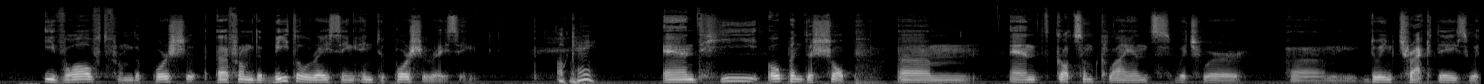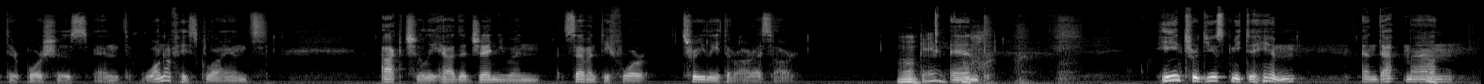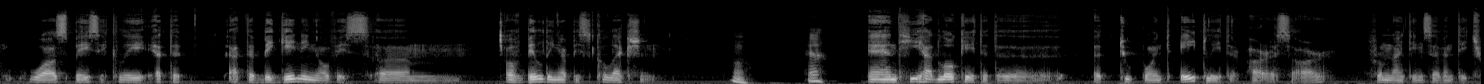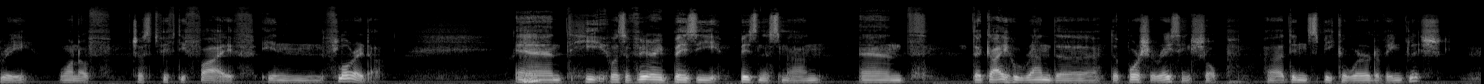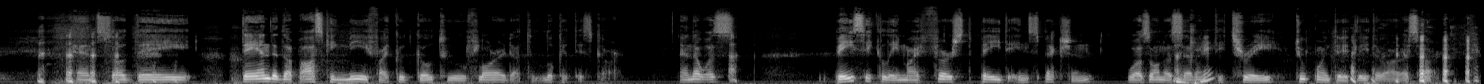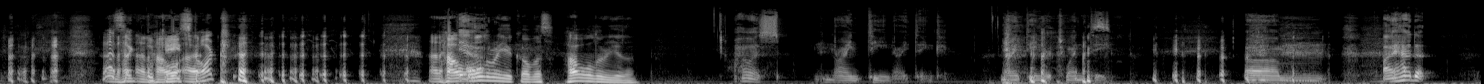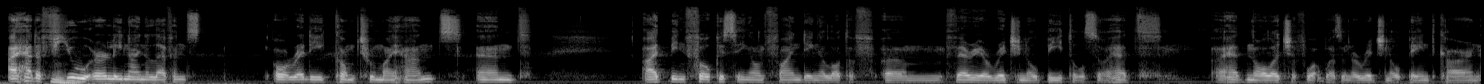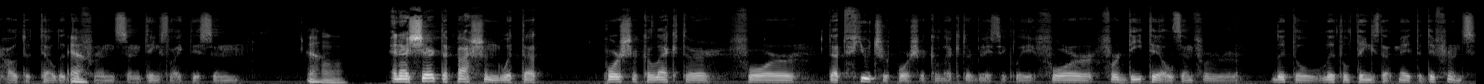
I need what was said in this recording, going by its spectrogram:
evolved from the Porsche uh, from the Beetle racing into Porsche racing. Okay. and he opened the shop um, and got some clients which were um, doing track days with their Porsches, and one of his clients actually had a genuine 74 3 liter RSR. Okay. And he introduced me to him, and that man was basically at the at the beginning of his um, of building up his collection, Yeah. and he had located a, a 2.8 liter RSR from 1973, one of just 55 in Florida. And he was a very busy businessman, and the guy who ran the the Porsche racing shop uh, didn't speak a word of English, and so they they ended up asking me if I could go to Florida to look at this car, and that was basically my first paid inspection was on a 73 2.8 liter RSR. That's a and okay how- start. And how Yeah. old were you, Kobus? How old were you then? I was 19, I think. 19 or 20. um, I had a I had a few early 911s already come through my hands and I'd been focusing on finding a lot of um, very original Beetles. so I had I had knowledge of what was an original paint car and how to tell the Yeah. difference and things like this and Yeah. and I shared the passion with that Porsche collector for that future Porsche collector basically for for details and for little little things that made the difference.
